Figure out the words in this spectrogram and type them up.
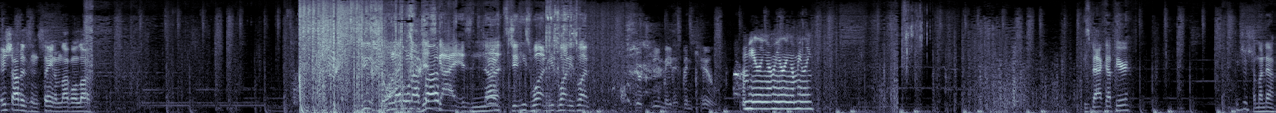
His shot is insane. I'm not gonna lie. Dude, another one what? This outside. guy is nuts. Dude, he's one, he's one, he's one. Your teammate has been killed. I'm healing, I'm healing, I'm healing. He's back up here. He just- Come on down.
